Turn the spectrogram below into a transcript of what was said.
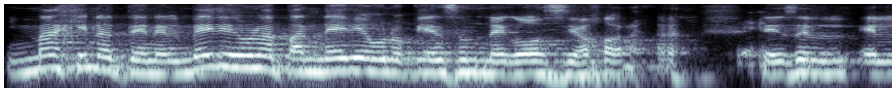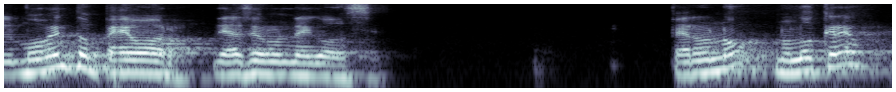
imagínate, en el medio de una pandemia uno piensa un negocio ahora. Es el, el momento peor de hacer un negocio. Pero no, no lo creo.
